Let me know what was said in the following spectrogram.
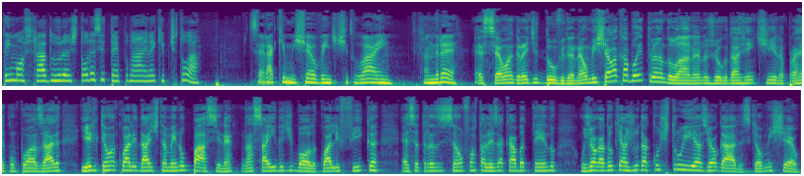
tem mostrado durante todo esse tempo na, na equipe titular. Será que o Michel vem de titular, hein? André? Essa é uma grande dúvida, né? O Michel acabou entrando lá, né, no jogo da Argentina para recompor a zaga e ele tem uma qualidade também no passe, né? Na saída de bola, qualifica essa transição. Fortaleza acaba tendo um jogador que ajuda a construir as jogadas, que é o Michel.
